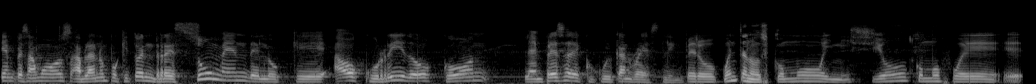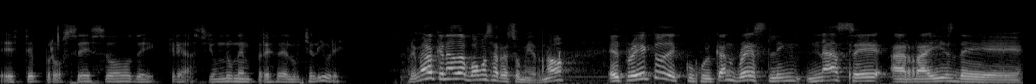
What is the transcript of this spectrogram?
Y empezamos hablando un poquito en resumen de lo que ha ocurrido con la empresa de Kukulkan Wrestling. Pero cuéntanos cómo inició, cómo fue eh, este proceso de creación de una empresa de lucha libre. Primero que nada, vamos a resumir, ¿no? El proyecto de Kukulkan Wrestling nace a raíz de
